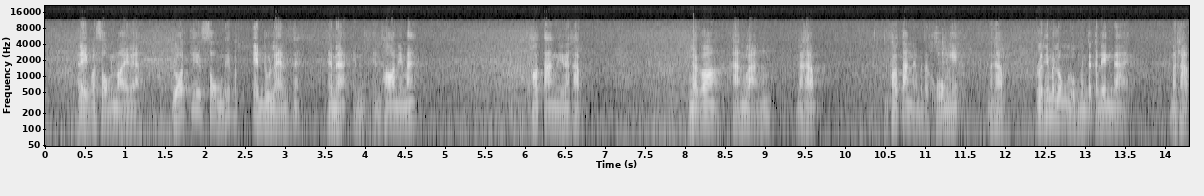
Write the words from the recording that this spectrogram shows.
ๆอเนกประสงค์หน่อยเนี่ยรถที่ทรงที่แบบ endurance เนี่ยเห็นไหมเห็นเห็นท่อนี้ไหมท่อตั้งนี้นะครับ แล้วก็หางหลังนะครับท่อตั้งเนี่ยมันจะโค้งงี้นะครับเวลาที่มันลงหลุมมันจะกระเด้งได้นะครับ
